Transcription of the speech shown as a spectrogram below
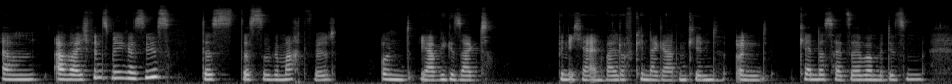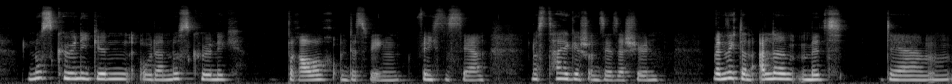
ähm, aber ich finde es mega süß, dass das so gemacht wird. Und ja, wie gesagt, bin ich ja ein Waldorf-Kindergartenkind und kenne das halt selber mit diesem Nusskönigin oder Nusskönig Brauch und deswegen finde ich es sehr nostalgisch und sehr, sehr schön. Wenn sich dann alle mit der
